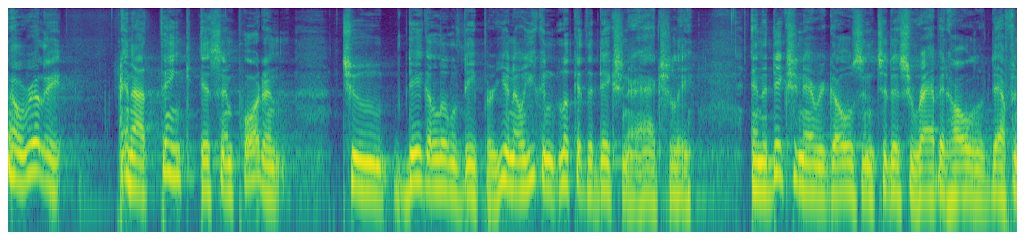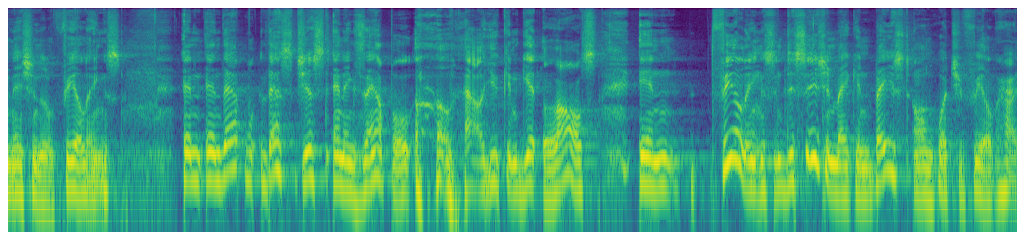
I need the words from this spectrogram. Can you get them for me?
No, really. And I think it's important to dig a little deeper. You know, you can look at the dictionary actually, and the dictionary goes into this rabbit hole of definitions of feelings. And, and that that's just an example of how you can get lost in feelings and decision making based on what you feel, how,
